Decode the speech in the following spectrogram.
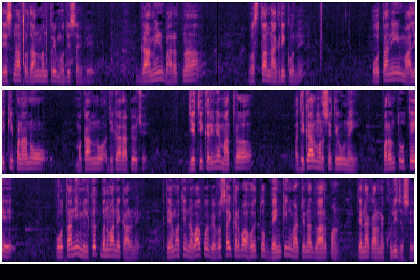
દેશના પ્રધાનમંત્રી મોદી સાહેબે ગ્રામીણ ભારતના વસતા નાગરિકોને પોતાની માલિકીપણાનો મકાનનો અધિકાર આપ્યો છે. જેથી કરીને માત્ર અધિકાર મળશે તેવું નહીં, પરંતુ તે પોતાની મિલકત બનવાને કારણે તેમાંથી નવા કોઈ વ્યવસાય કરવા હોય તો બેન્કિંગ માટેના દ્વાર પણ તેના કારણે ખુલી જશે.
